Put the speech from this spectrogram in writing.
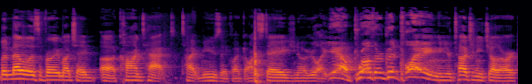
but metal is very much a uh, contact type music. Like on stage, you know, you're like, "Yeah, brother, good playing," and you're touching each other, or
